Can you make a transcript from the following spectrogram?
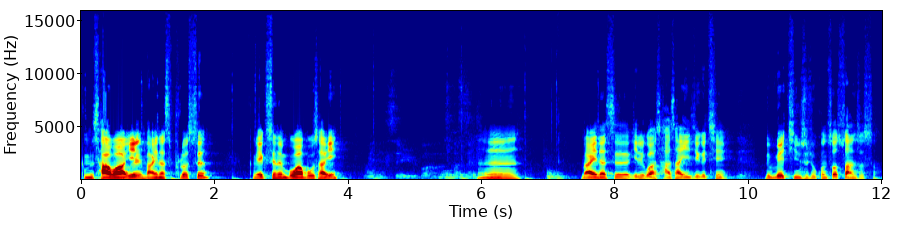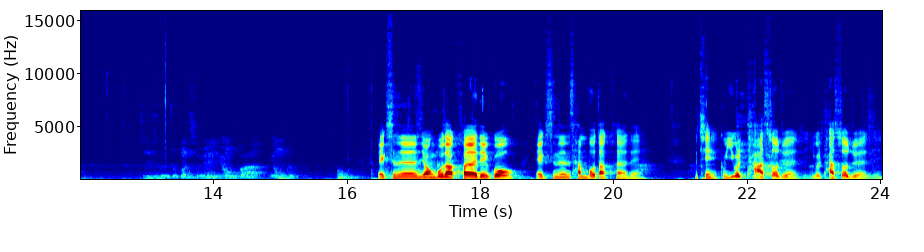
그럼 4와 1 마이너스 플러스 그럼 x는 뭐와 뭐 사이? 마이너스 1과 4 사이 음 마이너스 1과 4 사이지 그치? 근데 왜 진수 조건 썼어 안 썼어? 진수 조건 쓰면 0과 0부 x는 0보다 커야 되고 x는 3보다 커야 돼. 그치? 그럼 이걸 다 써줘야지. 이걸 다 써줘야지.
